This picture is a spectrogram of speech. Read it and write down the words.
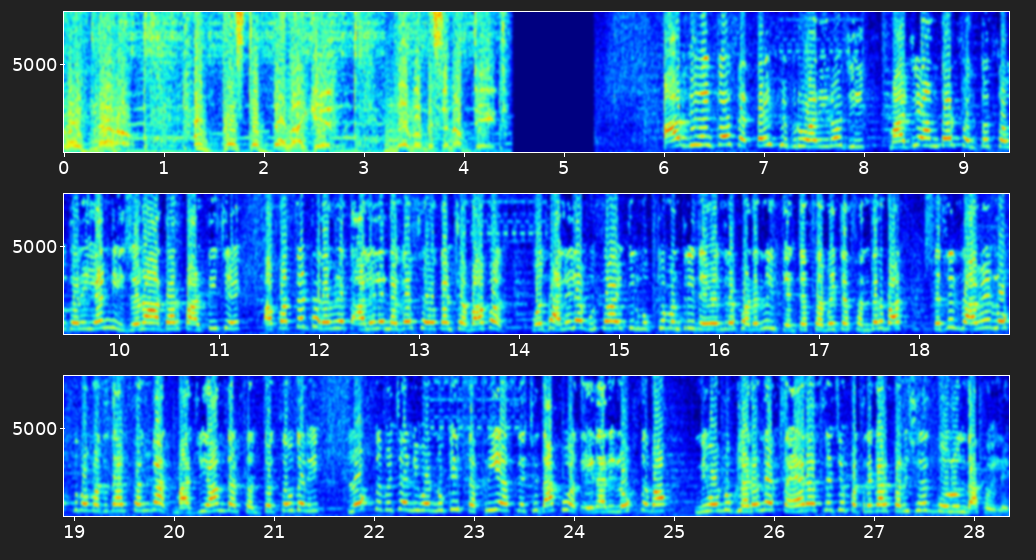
Subscribe now and press the bell icon. Never miss an update. आज दिनांक सत्तावीस February रोजी माजी आमदार संतोष चौधरी यांनी जन आधार पार्टीचे अपत्य ठरवण्यात आलेल्या नगरसेवकांच्या बाबत व झालेल्या भुसावळ येथील मुख्यमंत्री देवेंद्र फडणवीस यांच्या सभेच्या संदर्भात तसेच रावेर लोकसभा मतदारसंघात माजी आमदार संतोष चौधरी लोकसभेच्या निवडणुकीत सक्रिय असल्याचे दाखवत येणारी लोकसभा निवडणूक लढवण्यास तयार असल्याचे पत्रकार परिषदेत बोलून दाखवले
